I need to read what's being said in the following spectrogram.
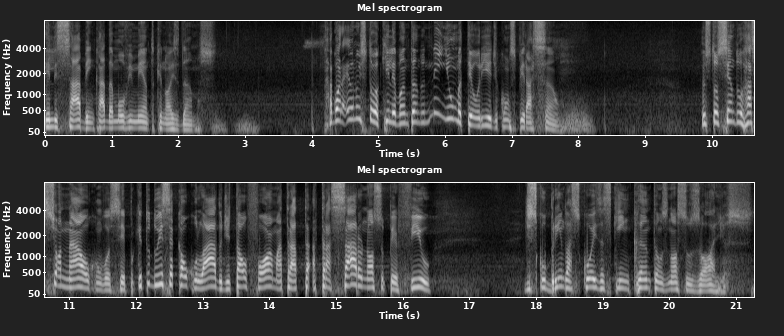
Eles sabem cada movimento que nós damos. Agora, eu não estou aqui levantando nenhuma teoria de conspiração. Eu estou sendo racional com você, porque tudo isso é calculado de tal forma a, tra a traçar o nosso perfil, descobrindo as coisas que encantam os nossos olhos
